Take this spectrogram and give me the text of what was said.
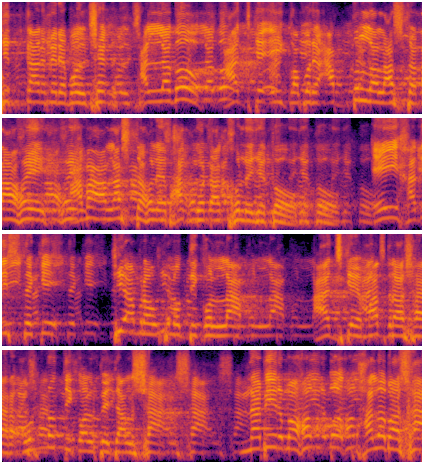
চিৎকার মেরে বলছেন, আল্লাহ গো, আজকে আজকে এই কবরে আব্দুল্লাহ লাশটা না হয়ে আমার লাশটা হলে ভাগ্যটা খুলে যেত। এই হাদিস থেকে কি আমরা উপলব্ধি করলাম? আজকে মাদ্রাসার উন্নতি কল্পে জালসা, নবীর মোহাম্মদ ভালোবাসা,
